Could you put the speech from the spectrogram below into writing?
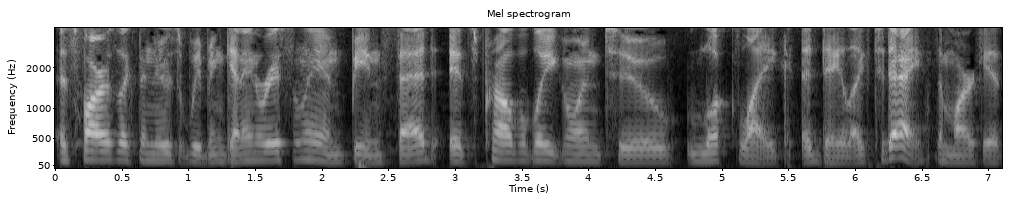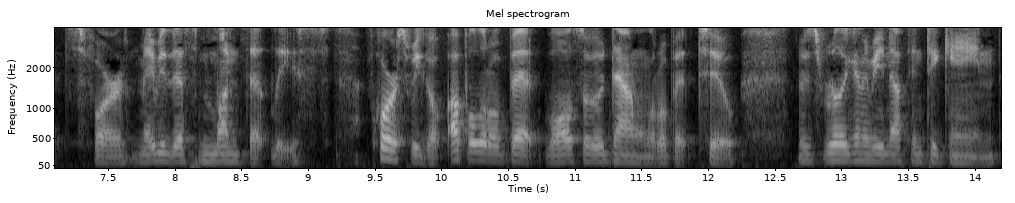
as far as like the news that we've been getting recently and being fed it's probably going to look like a day like today. The markets for maybe this month at least. Of course we go up a little bit. We'll also go down a little bit too. There's really going to be nothing to gain.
